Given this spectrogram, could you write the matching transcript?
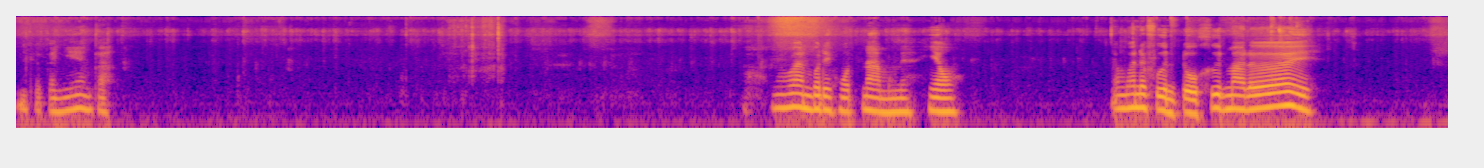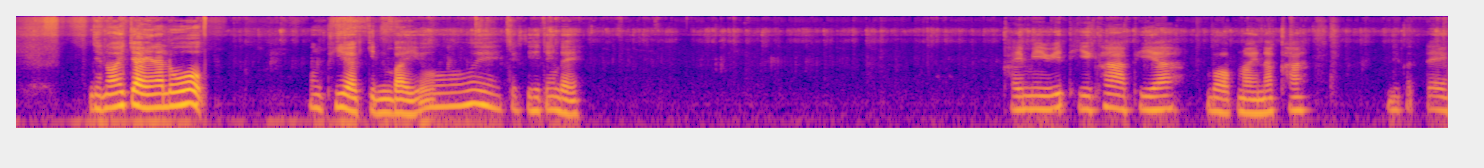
นี่ก็กระแยงค่ะเมื่อวานบ่ได้หดน้ำมึงเนี่ยเหี่ยว ยังไม่ได้ฝืนโตขึ้นมาเลย อย่าน้อยใจนะลูก มันเพียกินใบ โอ้ยจักสิเฮ็ดจังใดใครมีวิธีฆ่าเพียบอกหน่อยนะคะ นี่ก็แตง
